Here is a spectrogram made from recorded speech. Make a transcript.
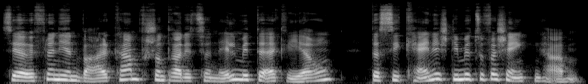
Sie eröffnen ihren Wahlkampf schon traditionell mit der Erklärung, dass sie keine Stimme zu verschenken haben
